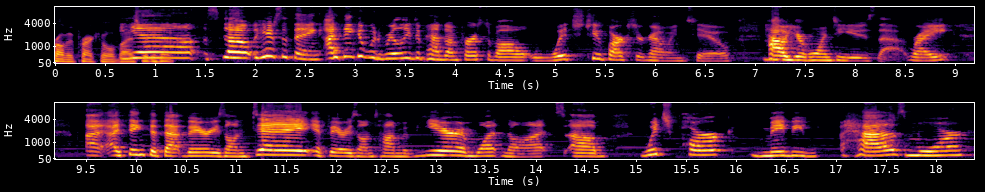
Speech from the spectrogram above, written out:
probably practical advice. Yeah. So here's the thing. I think it would really depend on first of all which two parks you're going to, how you're going to use that, right? I, I think that that varies on day, it varies on time of year and whatnot. Um, which park maybe has more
